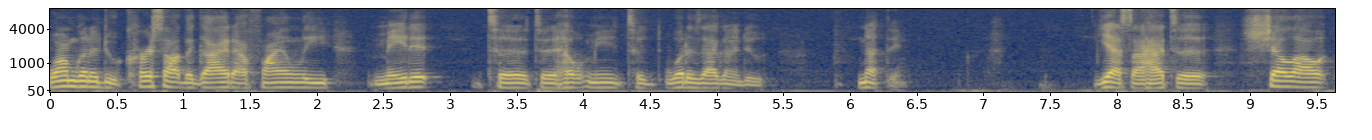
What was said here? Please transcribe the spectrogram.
What I'm gonna do? Curse out the guy that finally made it to to help me? To what is that gonna do? Nothing. Yes, I had to shell out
